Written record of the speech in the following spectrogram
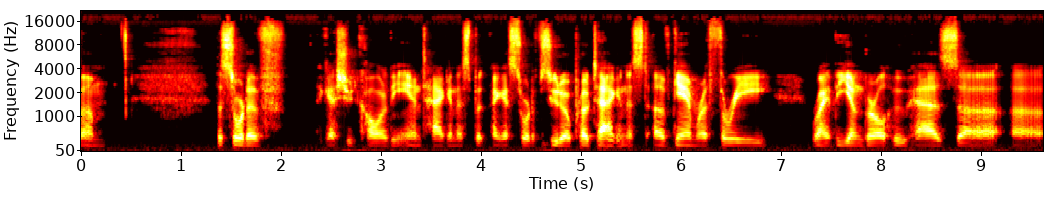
um the sort of I guess you'd call her the antagonist but I guess sort of pseudo protagonist of Gamera 3 right the young girl who has uh, uh,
